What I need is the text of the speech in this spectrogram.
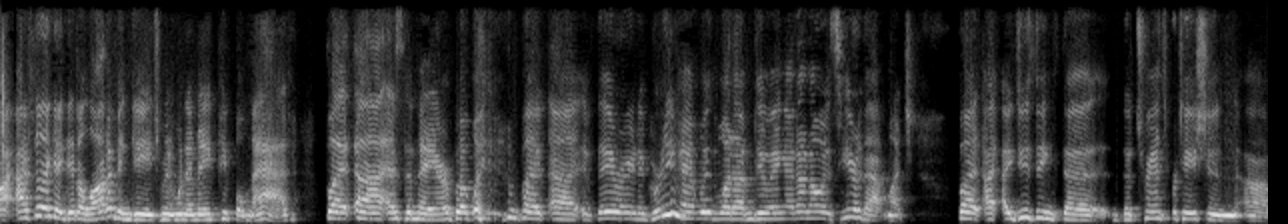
I, I feel like I get a lot of engagement when I make people mad, but uh, as the mayor, but but uh, if they are in agreement with what I'm doing, I don't always hear that much. But I, I do think the the transportation uh,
